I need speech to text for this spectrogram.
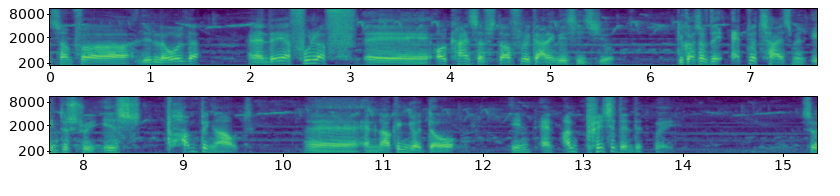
some for a little older, and they are full of uh, all kinds of stuff regarding this issue, because of the advertisement industry is pumping out uh, and knocking your door in an unprecedented way. So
